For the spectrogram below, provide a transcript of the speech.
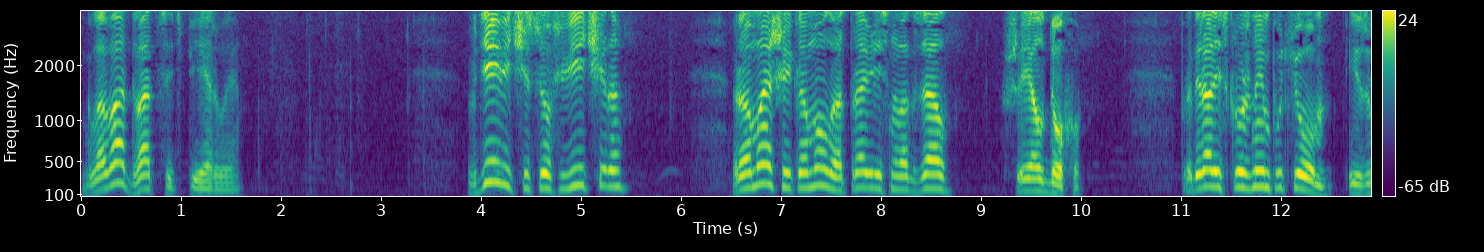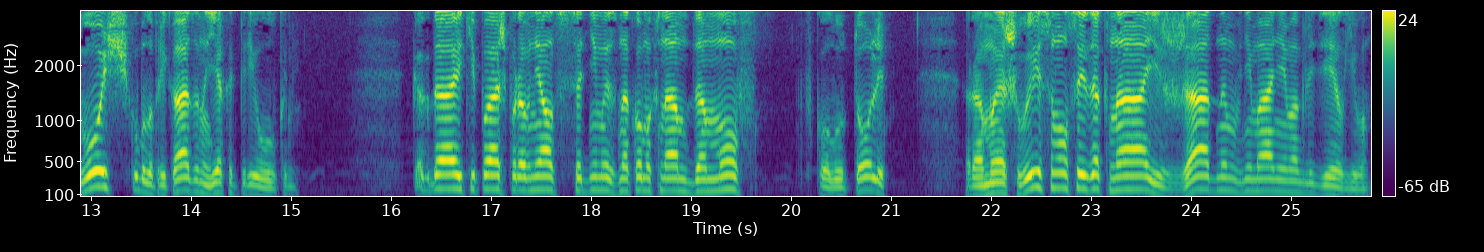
Глава двадцать первая В девять часов вечера Ромаша и Камола отправились на вокзал в Шиялдоху. Пробирались кружным путем, извозчику было приказано ехать переулками. Когда экипаж поравнялся с одним из знакомых нам домов в Колутоле, Ромеш высунулся из окна и с жадным вниманием оглядел его.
